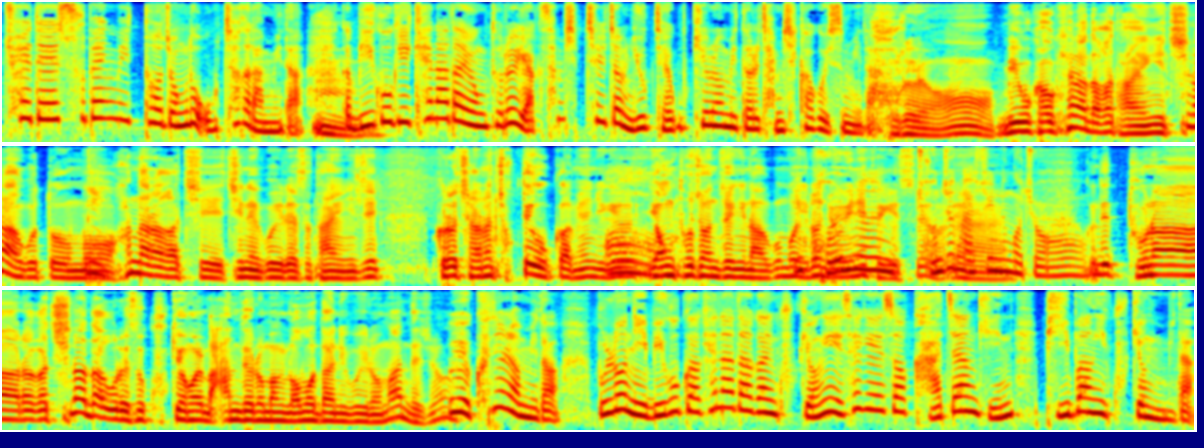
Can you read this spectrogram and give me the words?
최대 수백 미터 정도 오차가 납니다. 음. 그러니까 미국이 캐나다 영토를 약 37.6 제곱킬로미터를 잠식하고 있습니다. 그래요. 미국하고 캐나다가 다행히 친하고 또뭐 네. 한나라 같이 지내고 이래서 다행이지. 그렇지 않은 적대 국가면 이게 어. 영토 전쟁이 나고 뭐 이런 요인이 되겠어요. 전쟁 날 예. 수 있는 거죠. 근데 두 나라가 친하다고 그래서 국경을 마음대로 막 넘어다니고 이러면 안 되죠. 예, 큰일 납니다. 물론 이 미국과 캐나다 간 국경이 세계에서 가장 긴 비방위 국경입니다.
